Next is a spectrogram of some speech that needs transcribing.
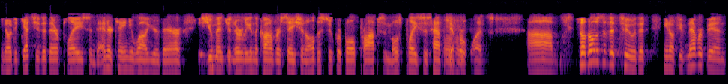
you know, to get you to their place and to entertain you while you're there. As you mentioned early in the conversation, all the Super Bowl props in most places have Mhm. different ones. Um, so those are the two that, you know, if you've never been,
